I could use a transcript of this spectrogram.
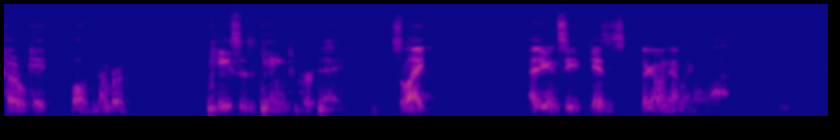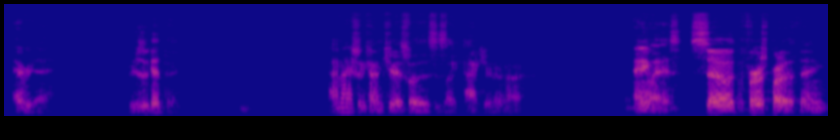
total case, well, the number of cases gained per day. So, like, as you can see, cases, they're going down like a lot every day, which is a good thing. I'm actually kind of curious whether this is like accurate or not. Anyways, so the first part of the thing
